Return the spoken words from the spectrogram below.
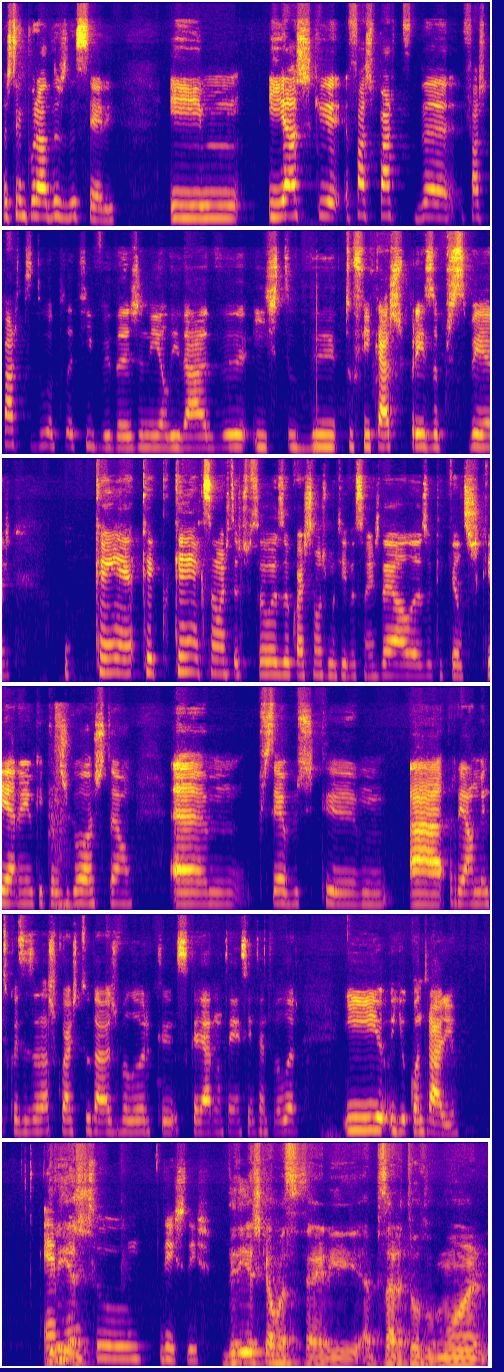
as temporadas da série. E, e acho que faz parte, da, faz parte do apelativo e da genialidade isto de tu ficares preso a perceber quem é, quem é que são estas pessoas, ou quais são as motivações delas, o que é que eles querem, o que é que eles gostam. Um, percebes que há realmente coisas às quais tu dás valor que se calhar não têm assim tanto valor, e, e o contrário. É dirias, muito. Diz, diz. Dirias que é uma série, apesar de todo o humor,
